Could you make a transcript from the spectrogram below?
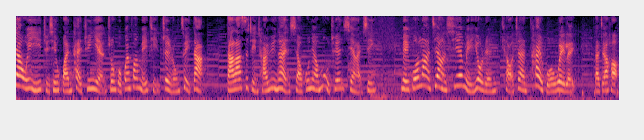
夏威夷举行环太军演，中国官方媒体阵容最大。达拉斯警察遇难，小姑娘募捐献爱心。美国辣酱鲜美诱人，挑战泰国味蕾。大家好，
